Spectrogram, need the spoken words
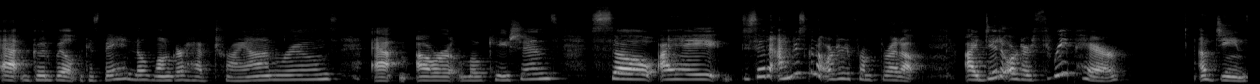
at Goodwill because they no longer have try-on rooms at our locations. So I decided I'm just going to order it from thredUP. I did order three pair of jeans,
